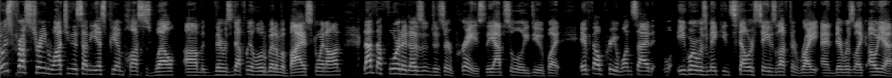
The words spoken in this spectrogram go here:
it was frustrating watching this on ESPN Plus as well. Um, there was definitely a little bit of a bias going on. Not that Florida doesn't deserve praise; they absolutely do, but it felt pretty one side. Igor was making stellar saves left and right, and there was like, oh yeah,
